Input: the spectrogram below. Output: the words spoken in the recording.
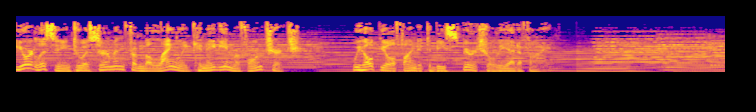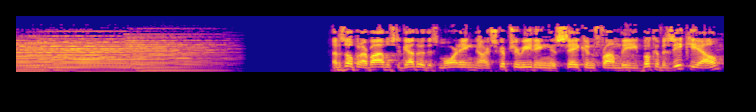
You're listening to a sermon from the Langley Canadian Reformed Church. We hope you'll find it to be spiritually edifying. Let us open our Bibles together this morning. Our scripture reading is taken from the book of Ezekiel.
